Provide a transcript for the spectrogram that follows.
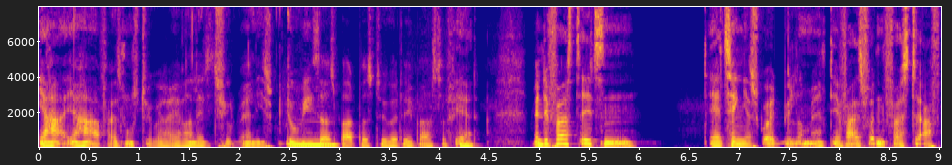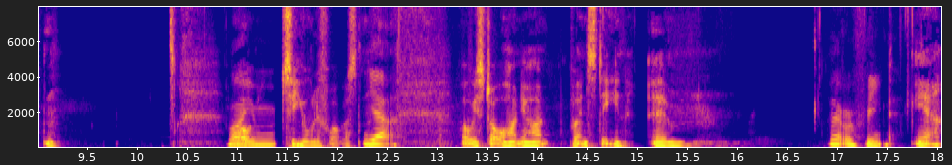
jeg, har, jeg har faktisk nogle stykker, der jeg har været lidt i tvivl, hvad jeg lige skulle. Du viser os bare et par stykker, det er bare så fint. Ja. Men det første er sådan... Det jeg tænkte, jeg skulle have et billede med. Det er faktisk for den første aften. Hvor hvor, I... Til julefrokosten. Ja, Hvor vi står hånd i hånd på en sten. Øhm, det var fint. Ja.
